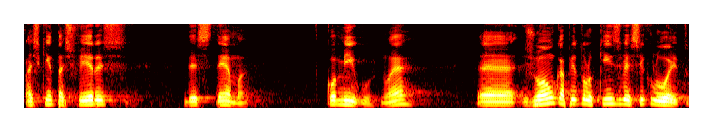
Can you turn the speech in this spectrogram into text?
às quintas-feiras, desse tema, comigo, não é? é? João capítulo 15, versículo 8.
